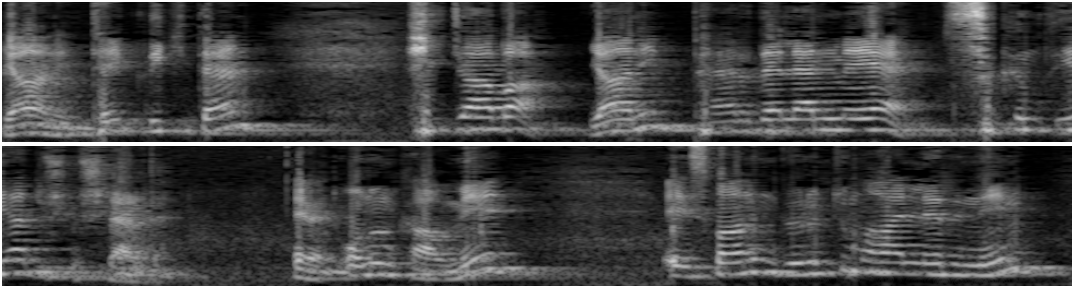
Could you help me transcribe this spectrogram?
yani teklikten hicaba yani perdelenmeye, sıkıntıya düşmüşlerdi. Evet onun kavmi esmanın görüntü mahallerinin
